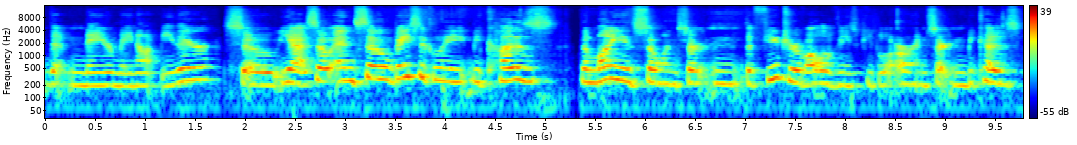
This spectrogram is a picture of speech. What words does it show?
that may or may not be there. So, yeah, so and so basically because the money is so uncertain, the future of all of these people are uncertain because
